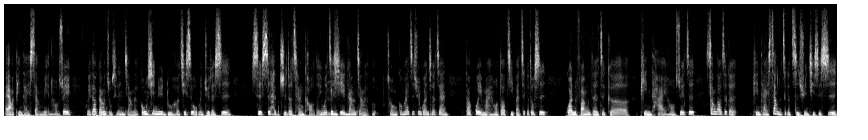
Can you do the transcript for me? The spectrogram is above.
IR 平台上面，哈，所以回到刚刚主持人讲的公信率如何，其实我们觉得是。是是很值得参考的，因为这些刚刚讲的，从公开资讯观测站到柜买哈，到集百，这个都是官方的这个平台哈，所以这上到这个平台上的这个资讯，其实是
